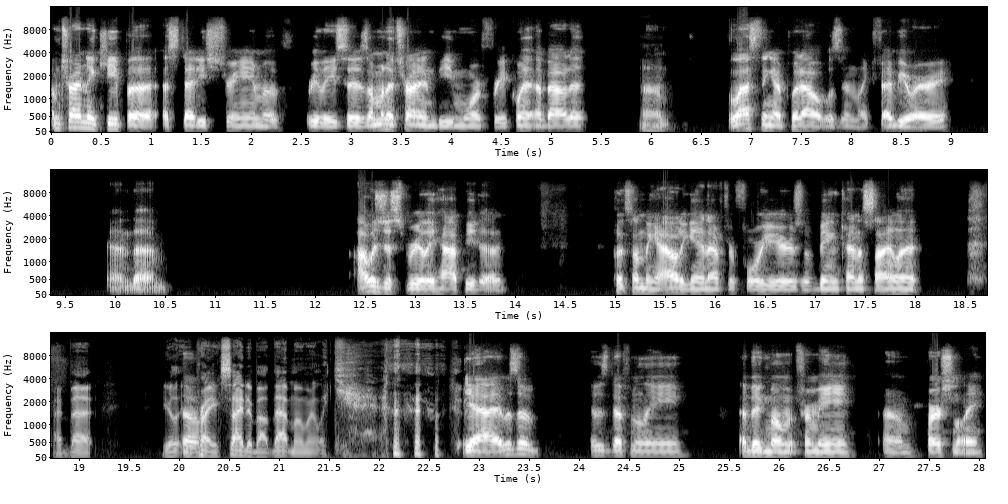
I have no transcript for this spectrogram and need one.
I'm trying to keep a, a steady stream of releases. I'm going to try and be more frequent about it. Mm-hmm. Um, the last thing I put out was in like February, and um, I was just really happy to put something out again after four years of being kind of silent. I bet you're, so, you're probably excited about that moment. Like, yeah, yeah, it was a, it was definitely a big moment for me um, personally.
